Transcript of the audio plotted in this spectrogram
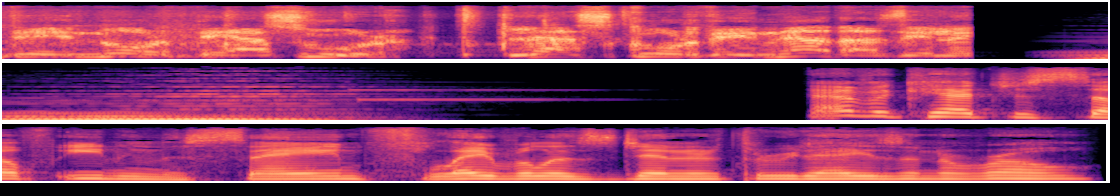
De norte a sur. Las coordenadas de la Ever catch yourself eating the same flavorless dinner three days in a row?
